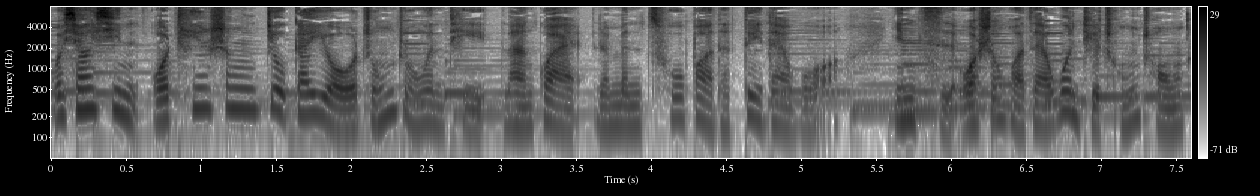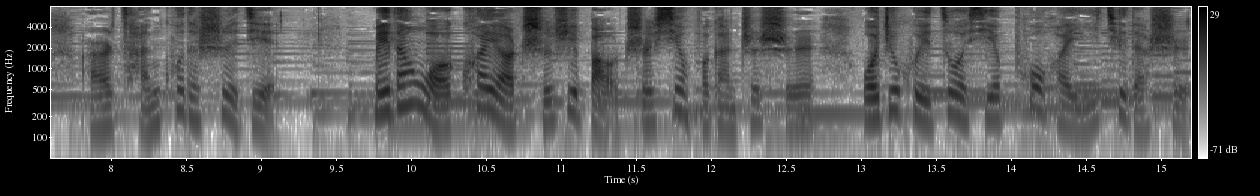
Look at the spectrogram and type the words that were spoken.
我相信我天生就该有种种问题，难怪人们粗暴地对待我。因此，我生活在问题重重而残酷的世界。每当我快要持续保持幸福感之时，我就会做些破坏一切的事，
